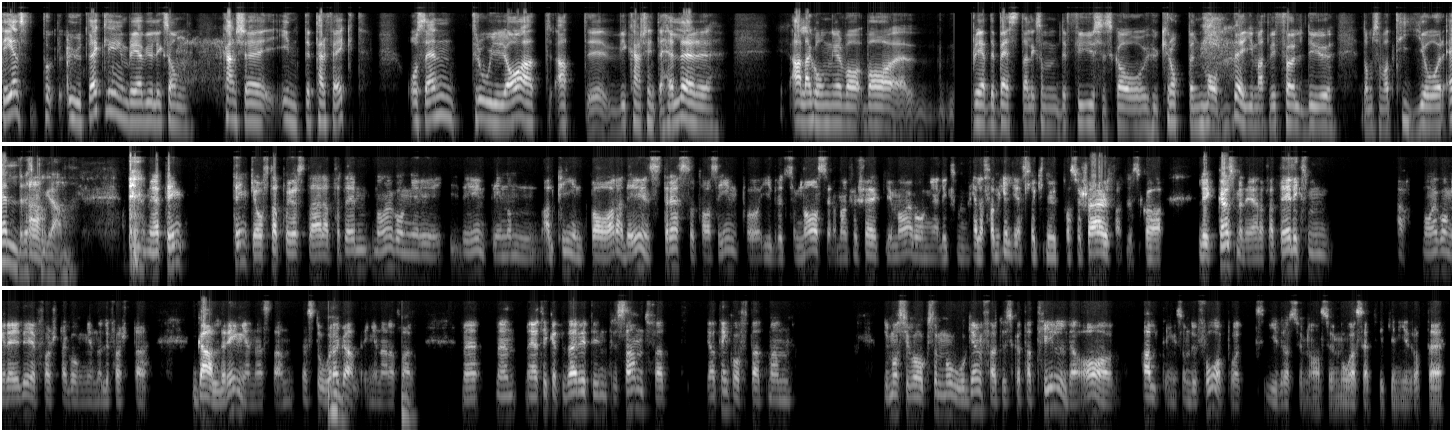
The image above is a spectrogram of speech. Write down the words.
dels på, utvecklingen blev ju liksom kanske inte perfekt. Och sen tror ju jag att, att eh, vi kanske inte heller alla gånger var, var blev det bästa liksom det fysiska och hur kroppen mådde i och med att vi följde ju de som var tio år äldres ja. program. Men jag tänk, tänker ofta på just det här för det är många gånger, det är inte inom alpint bara, det är ju en stress att ta sig in på idrottsgymnasier och man försöker ju många gånger liksom hela familjen slå knut på sig själv för att du ska lyckas med det. För att det är liksom, ja, många gånger är det första gången eller första gallringen nästan. Den stora mm. gallringen i alla fall. Men, men, men jag tycker att det där är lite intressant för att jag tänker ofta att man du måste ju vara också mogen för att du ska ta till dig av allting som du får på ett idrottsgymnasium oavsett vilken idrott det är.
